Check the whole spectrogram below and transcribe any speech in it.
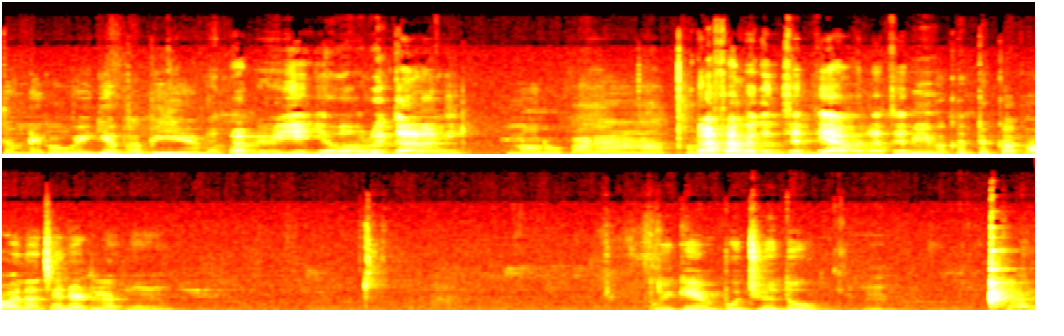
તમને કહું વહી ગયા ભાભી એમ. ભાભી વહી જાઓ હો, રોય કાણા નહીં નો રોકાણા પાછા લગ્ન છે ને તે આવવાના છે બે વખત ધક્કા ખાવાના છે ને એટલે. કોઈ કે એમ પૂછ્યું હતું કાલ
